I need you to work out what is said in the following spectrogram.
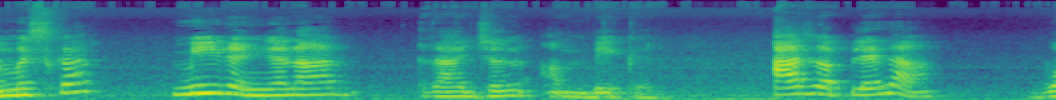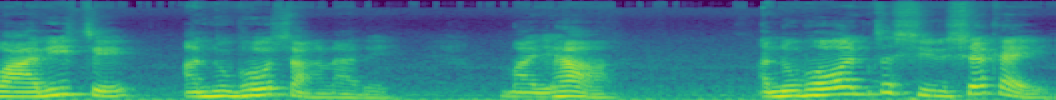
नमस्कार मी रंजना राजन आंबेकर. आज आपल्याला वारीचे अनुभव सांगणार आहे. माझ्या अनुभवांचं शीर्षक आहे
